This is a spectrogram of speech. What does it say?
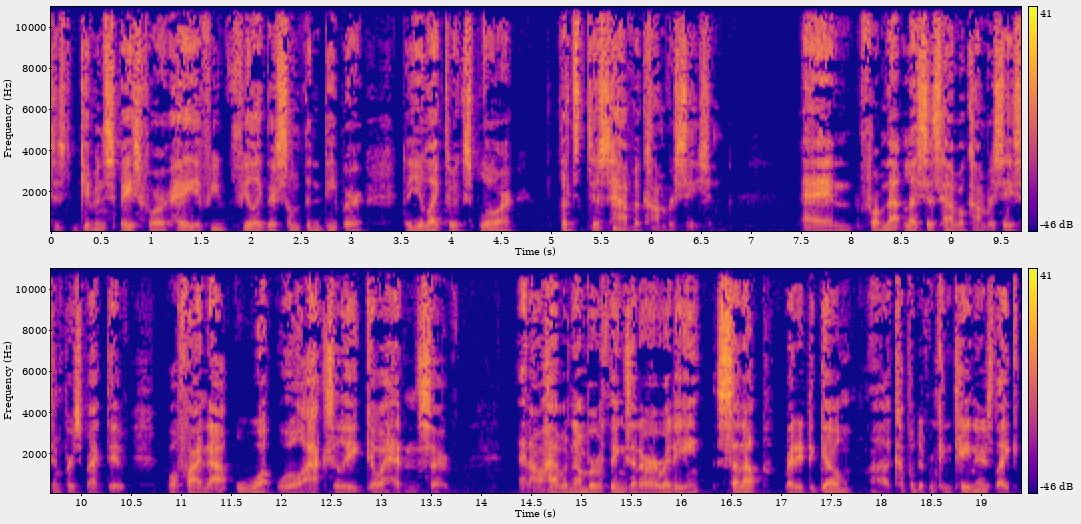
just giving space for hey if you feel like there's something deeper that you'd like to explore let's just have a conversation and from that, let's just have a conversation perspective. We'll find out what we'll actually go ahead and serve. And I'll have a number of things that are already set up, ready to go. Uh, a couple different containers, like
